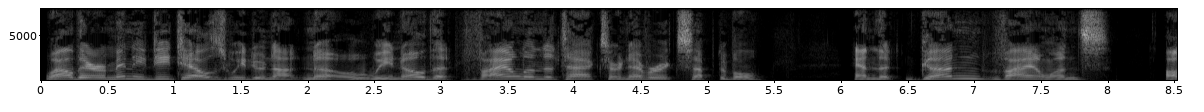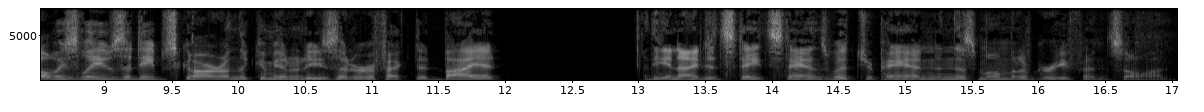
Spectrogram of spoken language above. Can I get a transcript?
while there are many details we do not know, we know that violent attacks are never acceptable and that gun violence always leaves a deep scar on the communities that are affected by it. The United States stands with Japan in this moment of grief and so on.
